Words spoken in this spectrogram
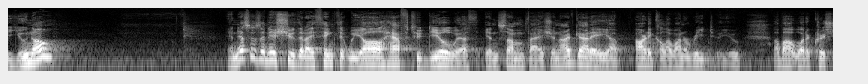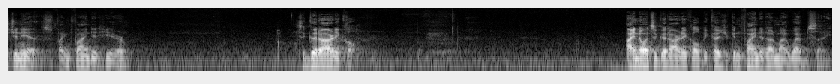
Do you know? And this is an issue that I think that we all have to deal with in some fashion. I've got a uh, article I want to read to you about what a Christian is, if I can find it here. It's a good article. I know it's a good article because you can find it on my website.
